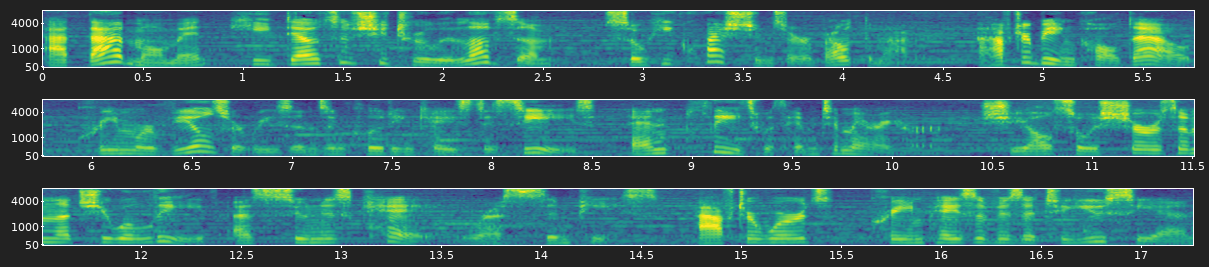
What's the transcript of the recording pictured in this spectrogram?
At that moment, he doubts if she truly loves him, so he questions her about the matter. After being called out, Cream reveals her reasons, including Kay's disease, and pleads with him to marry her. She also assures him that she will leave as soon as Kay rests in peace. Afterwards, Cream pays a visit to Yusian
